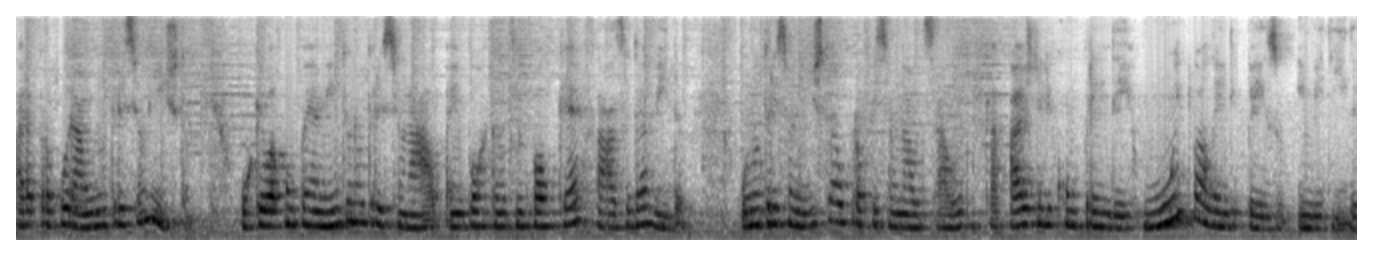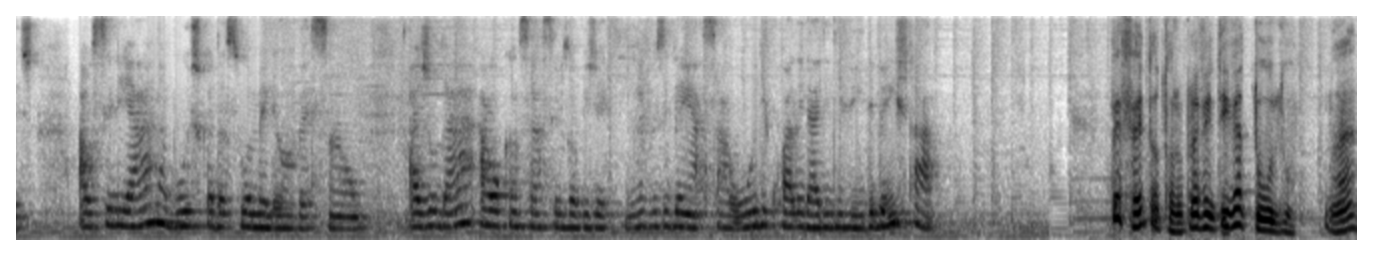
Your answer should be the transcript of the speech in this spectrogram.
para procurar um nutricionista, porque o acompanhamento nutricional é importante em qualquer fase da vida. O nutricionista é o profissional de saúde capaz de lhe compreender muito além de peso e medidas, auxiliar na busca da sua melhor versão, ajudar a alcançar seus objetivos e ganhar saúde, qualidade de vida e bem-estar. Perfeito, doutor. O preventivo é tudo, não é?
